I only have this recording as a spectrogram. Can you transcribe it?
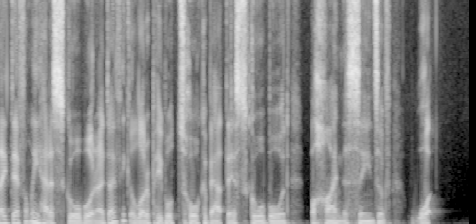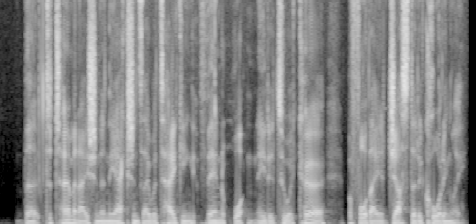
They definitely had a scoreboard. And I don't think a lot of people talk about their scoreboard behind the scenes of what the determination and the actions they were taking, then what needed to occur before they adjusted accordingly.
